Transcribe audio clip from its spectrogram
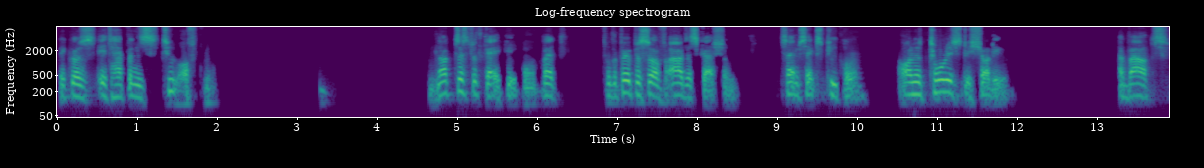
because it happens too often. Not just with gay people, but for the purpose of our discussion, same sex people are notoriously shoddy about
